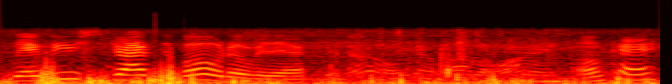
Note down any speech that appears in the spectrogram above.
maybe we should drive the boat over there. No, we got a lot of line. Okay.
